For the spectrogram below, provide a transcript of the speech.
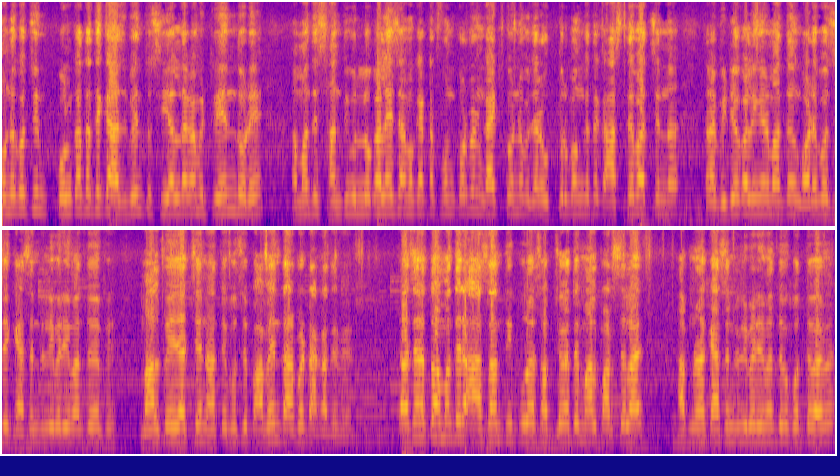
মনে করছেন কলকাতা থেকে আসবেন তো শিয়ালদাকে আমি ট্রেন ধরে আমাদের শান্তিপুর লোকালে এসে আমাকে একটা ফোন করবেন গাইড করে নেব। যারা উত্তরবঙ্গে থেকে আসতে পারছেন না তারা ভিডিও কলিং এর মাধ্যমে ঘরে বসে ক্যাশ অন ডেলিভারির মাধ্যমে মাল পেয়ে যাচ্ছেন হাতে বসে পাবেন তারপরে টাকা দেবেন। তাছাড়া তো আমাদের আসাম ত্রিপুরা সব জায়গাতে মাল পার্সেল হয়। আপনারা ক্যাশ অন ডেলিভারির মাধ্যমে করতে পারবেন।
